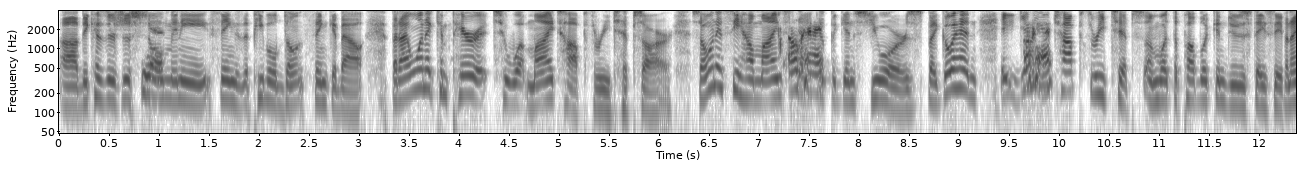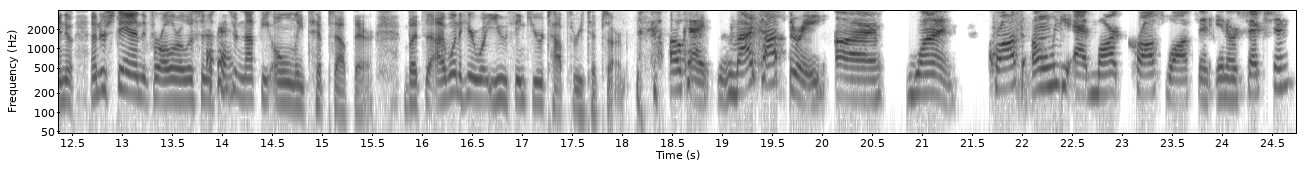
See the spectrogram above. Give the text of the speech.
uh, because there's just so yes. many things that people don't think about. But I want to compare it to what my top 3 tips are. So I want to see how mine stack okay. up against yours, but go ahead and give okay. me your top three tips on what the public can do to stay safe. And I know, understand for all our listeners, okay. these are not the only tips out there, but uh, I want to hear what you think your top three tips are. okay. My top three are one, cross only at marked crosswalks and intersections.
